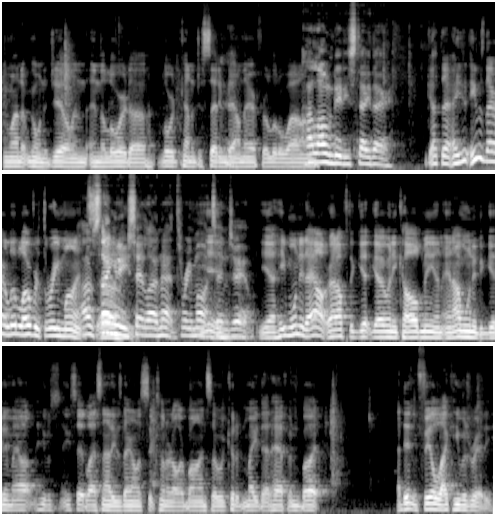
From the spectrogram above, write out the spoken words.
He wound up going to jail, and, and the Lord, uh, Lord, kind of just set him down there for a little while. How long did he stay there? Got there. He, he was there a little over three months. I was thinking Uh, he said like that three months yeah. in jail. Yeah, he wanted out right off the get go, and he called me, and, and I wanted to get him out. He was he said last night he was there on a six hundred dollar bond, so we could have made that happen, but I didn't feel like he was ready.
